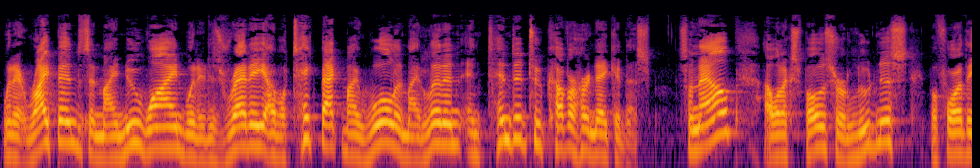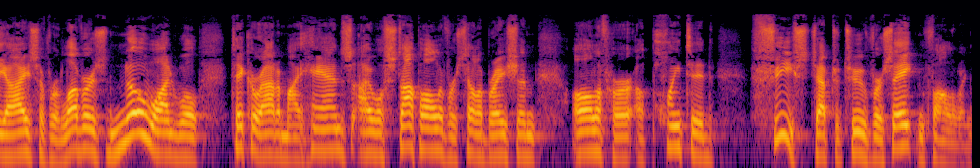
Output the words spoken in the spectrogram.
when it ripens and my new wine when it is ready. I will take back my wool and my linen intended to cover her nakedness. So now I will expose her lewdness before the eyes of her lovers. No one will take her out of my hands. I will stop all of her celebration, all of her appointed feasts. Chapter 2, verse 8 and following.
